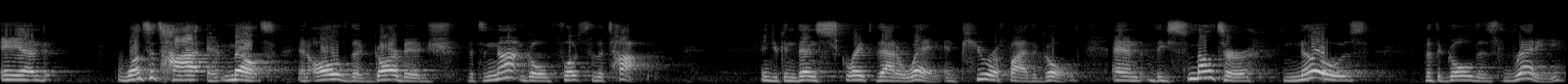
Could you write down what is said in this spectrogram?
And once it's hot and it melts, and all of the garbage that's not gold floats to the top. And you can then scrape that away and purify the gold. And the smelter knows that the gold is ready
